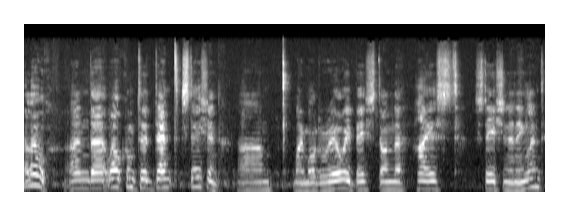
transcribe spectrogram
Hello and uh, welcome to Dent Station, um, my model railway based on the highest station in England.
